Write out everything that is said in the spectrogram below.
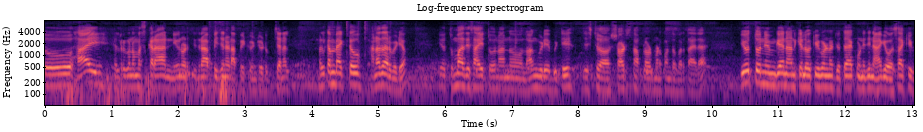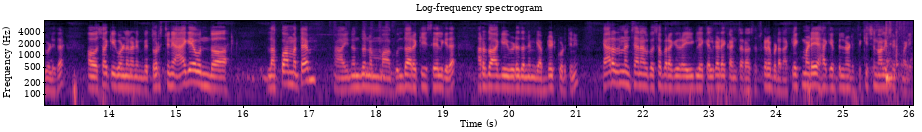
ಸೊ ಹಾಯ್ ಎಲ್ರಿಗೂ ನಮಸ್ಕಾರ. ನೀವು ನೋಡ್ತಿದ್ದೀರಾ ಪಿಜನಡ್ ಅಪಿ twenty YouTube channel welcome back to another video ಇವತ್ತು ತುಂಬ ದಿವಸ ಆಯಿತು, ನಾನು ಲಾಂಗ್ ವಿಡಿಯೋ ಬಿಟ್ಟು ಜಸ್ಟ್ ಶಾರ್ಟ್ಸ್ನ ಅಪ್ಲೋಡ್ ಮಾಡ್ಕೊತ ಬರ್ತಾ ಇದೆ ಇವತ್ತು ನಿಮಗೆ ನಾನು ಕೆಲವು ಅಕ್ಕಿಗಳನ್ನ ಜೊತೆ ಹಾಕೊಂಡಿದ್ದೀನಿ, ಹಾಗೆ ಹೊಸ ಅಕ್ಕಿಗಳಿದೆ ಆ ಹೊಸ ಅಕ್ಕಿಗಳನ್ನ ನಾನು ನಿಮಗೆ ತೋರಿಸ್ತೀನಿ. ಹಾಗೆ ಒಂದು ಲಕ್ವಾ ಮತ್ತು ಇನ್ನೊಂದು ನಮ್ಮ ಗುಲ್ದಾರಕ್ಕಿ ಸೇಲ್ಗಿದೆ ಅರ್ಧ ಆಗಿ ಈ ವಿಡಿಯೋದಲ್ಲಿ ನಿಮಗೆ ಅಪ್ಡೇಟ್ ಕೊಡ್ತೀನಿ. ಯಾರಾದ್ರೂ ನನ್ನ ಚಾನಲ್ಗೆ ಹೊಸಬರಾಗಿದ್ರೆ ಈಗಲೇ ಕೆಳಗಡೆ ಕಾಣ್ತಾರೋ ಸಬ್ಸ್ಕ್ರೈಬ್ ಬಟನ್ನ ಕ್ಲಿಕ್ ಮಾಡಿ, ಹಾಗೆ ಬಿಲ್ ನೋಟಿಫಿಕೇಶನ್ ಆಗಿ ಸೆಟ್ ಮಾಡಿ.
